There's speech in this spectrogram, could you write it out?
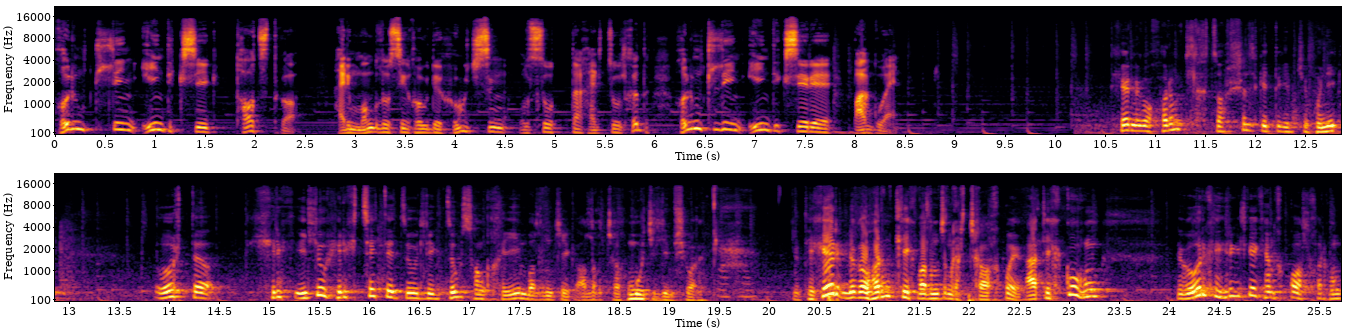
хуримтлалын индексийг тооцдог. Харин Монгол улсын хувьд хөгжсөн улсуудтай харьцуулахад хоримтлалын индексээр бага байна. Тэгэхээр нөгөө хоримтлах зуршил гэдэг юм чинь хүнийг өөртөө хэрэг илүү хэрэгцээтэй зүйлийг зөв сонгох ийм боломжийг олгож байгаа хүмүүжил юм шиг байна. Тэгэхээр нөгөө хоримтлал их боломж нь гарч байгаа байхгүй. А тэгэхгүй хүн нөгөө өөрийнхөө хэрэглэгийг хянахгүй болохоор хүн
